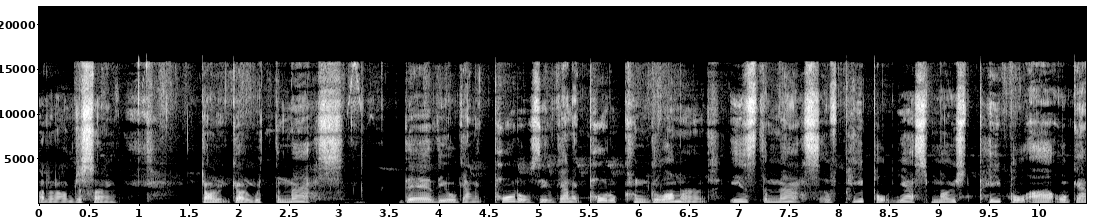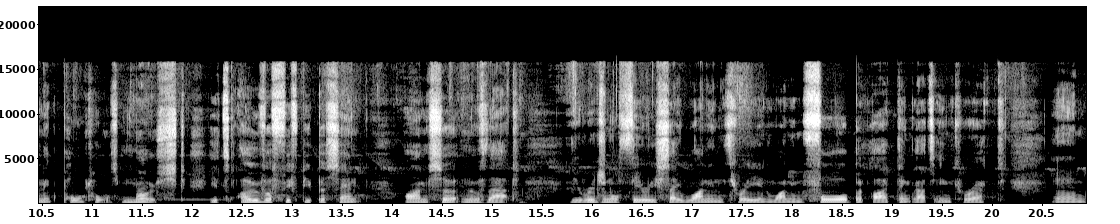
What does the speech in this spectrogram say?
I don't know, I'm just saying, don't go with the mass they're the organic portals. The organic portal conglomerate is the mass of people. Yes, most people are organic portals. Most. It's over 50%. I'm certain of that. The original theories say 1 in 3 and 1 in 4, but I think that's incorrect. And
